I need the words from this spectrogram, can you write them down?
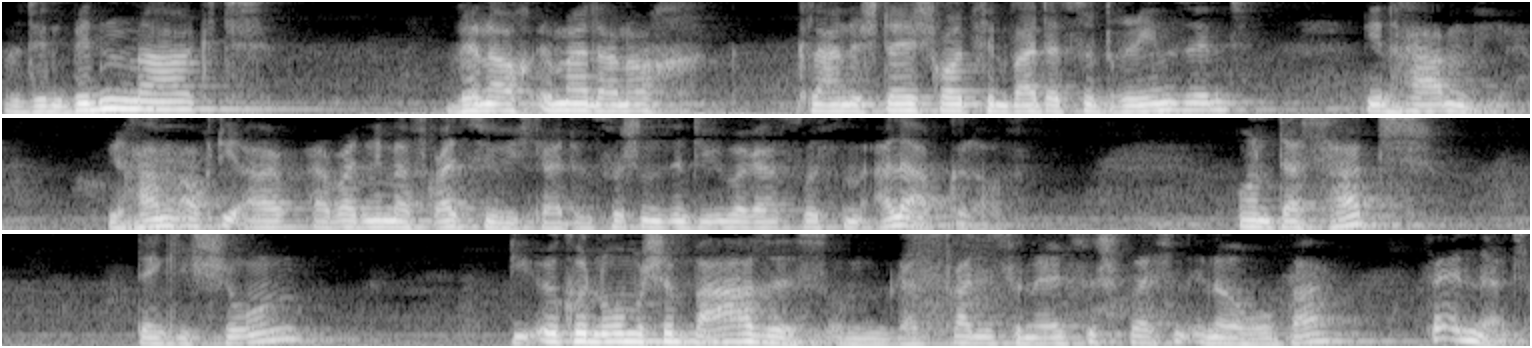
Also den Binnenmarkt, wenn auch immer da noch kleine Stellschräubchen weiter zu drehen sind, den haben wir. Wir haben auch die Arbeitnehmerfreizügigkeit. Inzwischen sind die Übergangsfristen alle abgelaufen. Und das hat, denke ich schon, die ökonomische Basis, um ganz traditionell zu sprechen, in Europa verändert.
